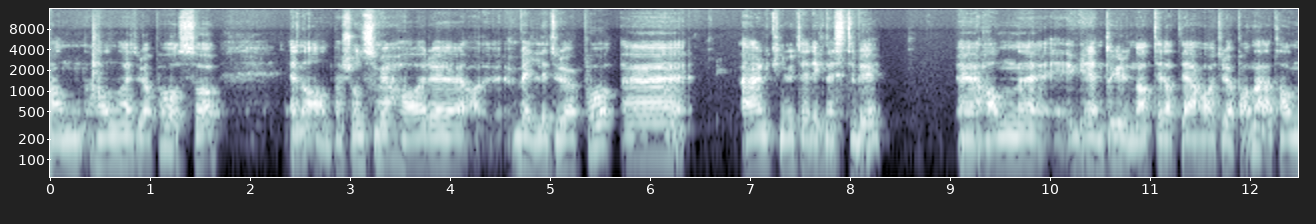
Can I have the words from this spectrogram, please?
Han, han har jeg trua på. Også en annen person som jeg har eh, veldig trua på, eh, er Knut Erik Nesteby. Han, en av grunnene til at jeg har trua på han, er at han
